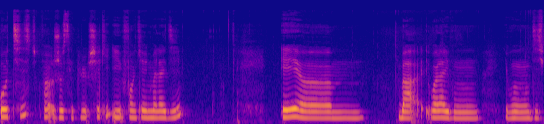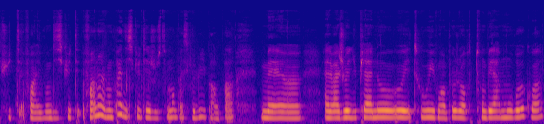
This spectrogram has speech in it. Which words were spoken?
autiste, enfin, je sais plus, je sais qu'il enfin, qui a une maladie. Et bah voilà, ils vont ils vont discuter, enfin ils vont discuter, enfin non ils vont pas discuter justement parce que lui il parle pas, mais euh, elle va jouer du piano et tout, ils vont un peu genre tomber amoureux quoi.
